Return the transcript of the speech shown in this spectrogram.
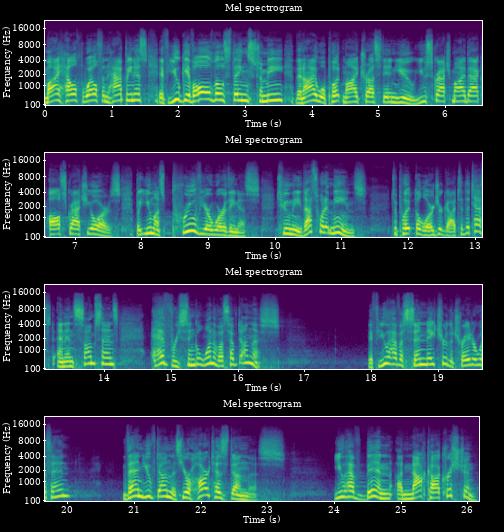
my health, wealth, and happiness, if you give all those things to me, then I will put my trust in you. You scratch my back, I'll scratch yours. But you must prove your worthiness to me. That's what it means to put the Lord your God to the test. And in some sense, every single one of us have done this. If you have a sin nature, the traitor within, then you've done this. Your heart has done this. You have been a Naka Christian.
